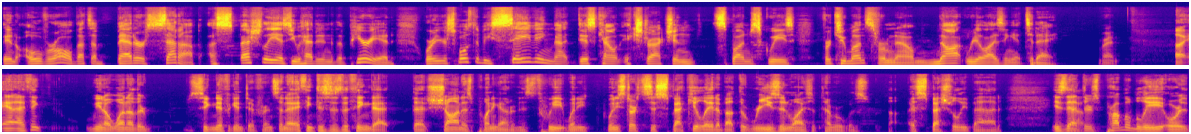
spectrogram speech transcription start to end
in overall that's a better setup especially as you head into the period where you're supposed to be saving that discount extraction sponge squeeze for two months from now not realizing it today. Right. Uh, and i think you know one other significant difference. And I think this is the thing that that Sean is pointing out in his tweet when he when he starts to speculate about the reason why September was especially bad, is that yeah. there's probably or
